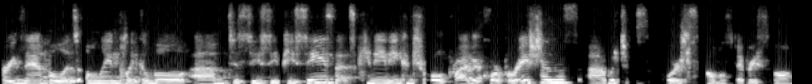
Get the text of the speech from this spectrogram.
For example, it's only applicable um, to CCPCs, that's Canadian controlled private corporations, uh, which is of course almost every small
